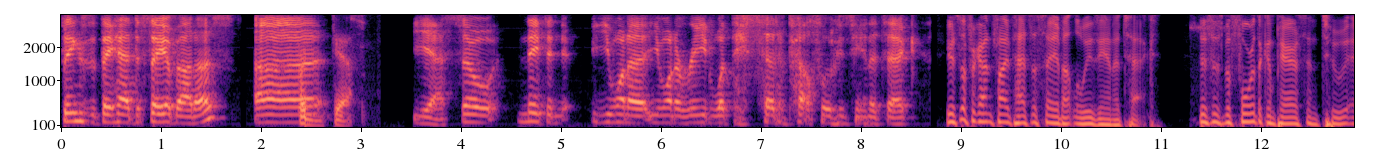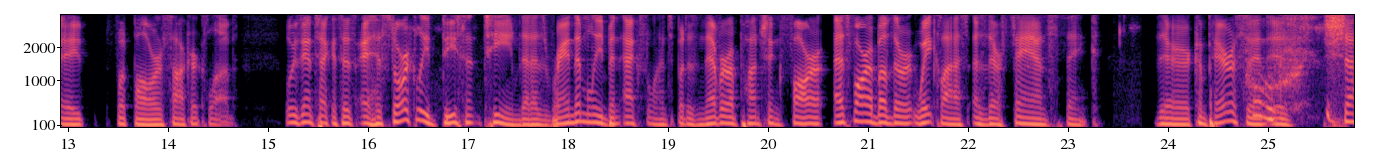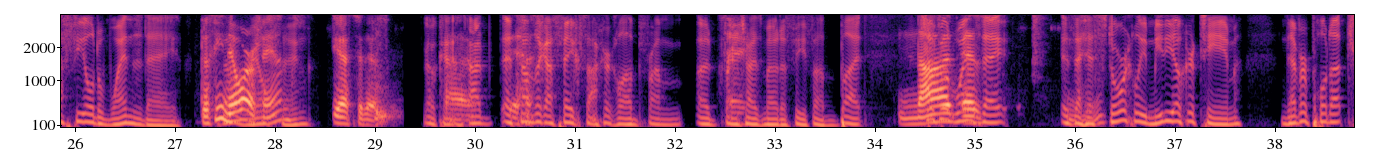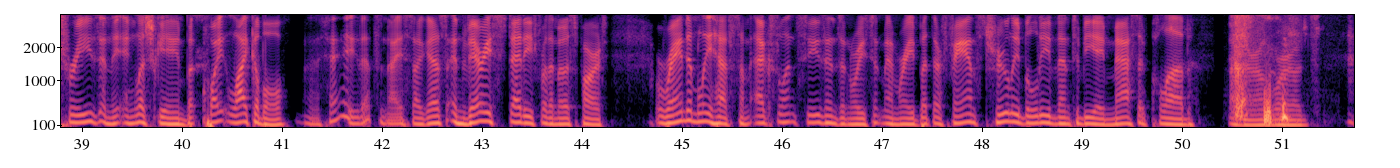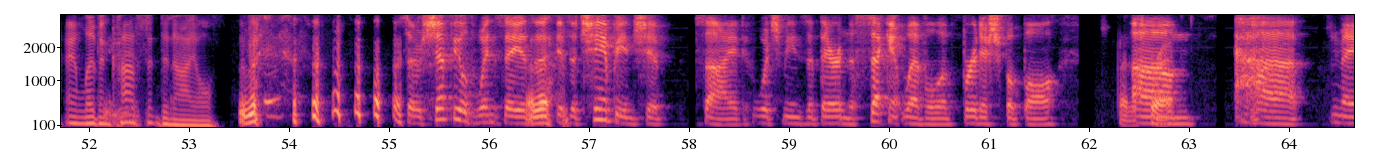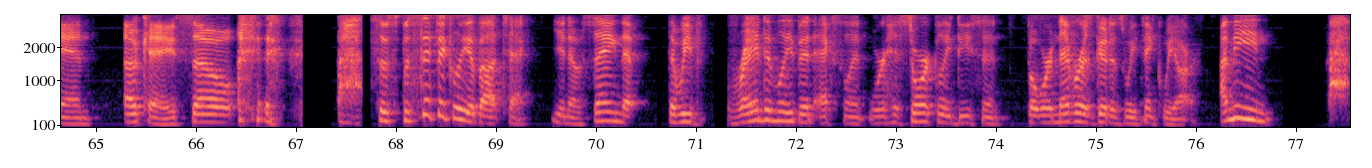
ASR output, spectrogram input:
things that they had to say about us. Uh, yes. yeah. So Nathan, you wanna you wanna read what they said about Louisiana Tech? Here's what Forgotten Five has to say about Louisiana Tech. This is before the comparison to a football or soccer club. Louisiana Tech, it says, a historically decent team that has randomly been excellent, but is never a punching far as far above their weight class as their fans think. Their comparison Whew. is Sheffield Wednesday. Does he know our real fans? thing? Yes, it is. Okay. Uh, I, it yeah. sounds like a fake soccer club from a franchise mode of FIFA, but Not Sheffield Wednesday as is a Mhm. historically mediocre team, never pulled up trees in the English game, but quite likable. Hey, that's nice, I guess, and very steady for the most part. Randomly have some excellent seasons in recent memory, but their fans truly believe them to be a massive club, in their own words, and live in constant denial. So Sheffield Wednesday is a, is a championship side, which means that they're in the second level of British football. that is correct. Um, ah, man. Okay, so so specifically about Tech, you know, saying that that we've randomly been excellent, we're historically decent, but we're never as good as we think we are. I mean,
